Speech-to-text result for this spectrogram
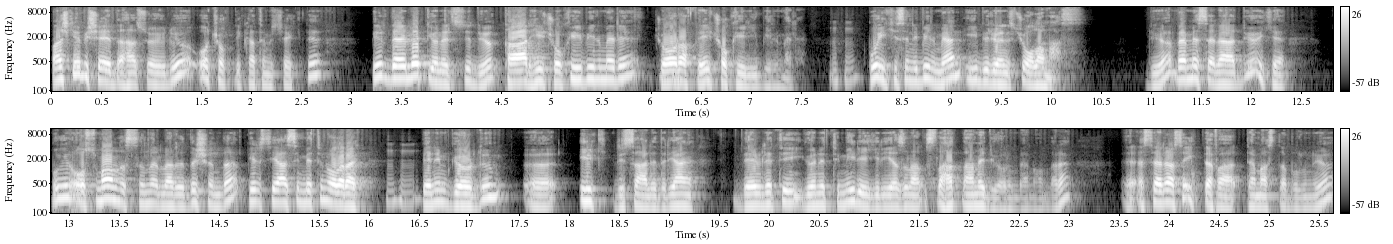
Başka bir şey daha söylüyor. O çok dikkatimi çekti. Bir devlet yöneticisi diyor, tarihi çok iyi bilmeli, coğrafyayı çok iyi bilmeli. Bu ikisini bilmeyen iyi bir yönetici olamaz diyor. Ve mesela diyor ki bugün Osmanlı sınırları dışında bir siyasi metin olarak benim gördüğüm e, ilk risaledir. Yani devleti yönetimiyle ilgili yazılan ıslahatname diyorum ben onlara. E, eserlerse ilk defa temasta bulunuyor.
